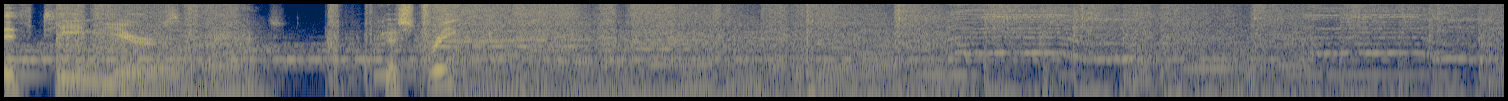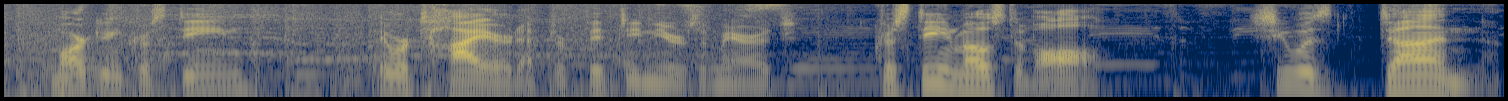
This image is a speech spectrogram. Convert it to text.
Christine retired after 15 years of marriage. Mark and Christine, they were tired after 15 years of marriage. Christine, most of all, she was done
